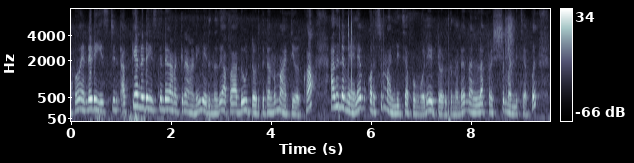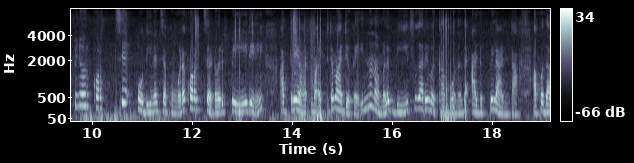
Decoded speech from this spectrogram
അപ്പോൾ എന്റെ ടേസ്റ്റിൻ ഒക്കെ എന്റെ ടേസ്റ്റിന്റെ കണക്കിനാണ് വരുന്നത്. അപ്പോൾ അതും ഇട്ട് കൊടുത്തിട്ട് ഒന്ന് മാറ്റി വെക്കുക. അതിന്റെ മേലെ കുറച്ച് മല്ലിച്ചപ്പും കൂടി ഇട്ട് കൊടുക്കുന്നുണ്ട്. നല്ല ഫ്രഷ് മല്ലിച്ചപ്പ്. പിന്നെ ഒരു കുറച്ച് പുതിനച്ചപ്പും കൂടെ കുറച്ച് കേട്ടോ. ഒരു പേരിന് അത്രയും ഇട്ടിട്ട് മാറ്റി വെക്കുക. ഇന്ന് നമ്മൾ ബീഫ് കറി വെക്കാൻ പോകുന്നത് അടുപ്പിലാണ് കേട്ടോ അപ്പോൾ ഇതാ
